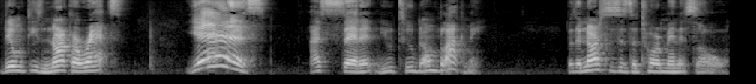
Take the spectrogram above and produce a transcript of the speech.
dealing with these narco rats. Yes, I said it. YouTube don't block me. But the narcissist is a tormented soul.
